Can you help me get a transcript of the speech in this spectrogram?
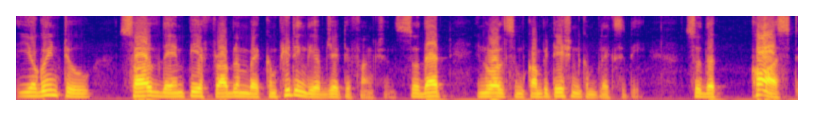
you are going to solve the MPF problem by computing the objective functions. So, that involves some computation complexity. So, the cost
